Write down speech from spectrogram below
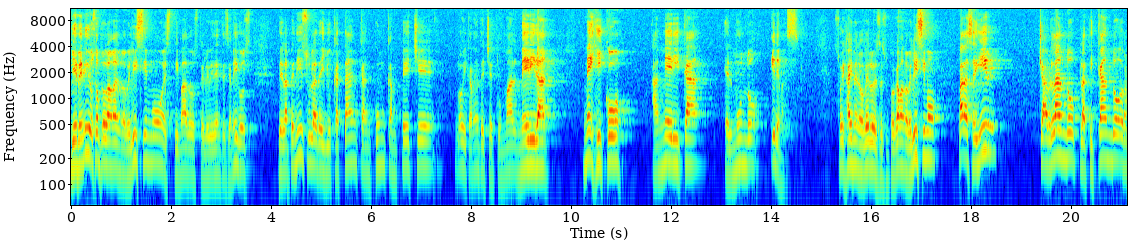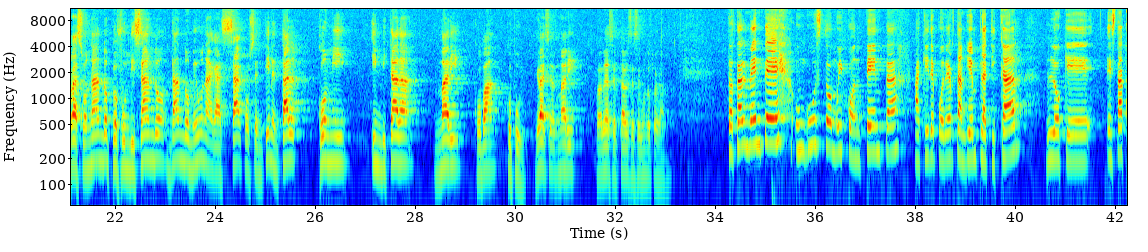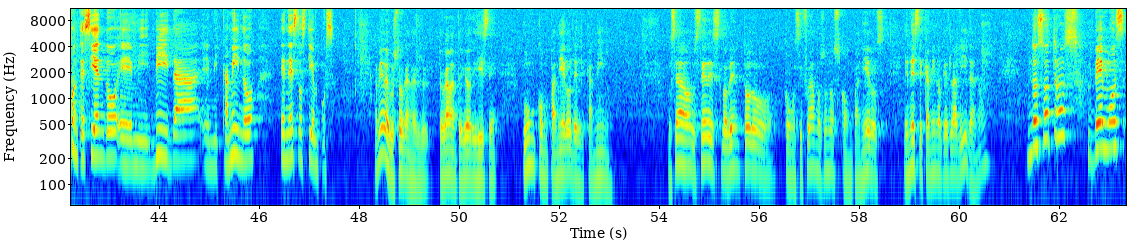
Bienvenidos a un programa de novelísimo, estimados televidentes y amigos de la península de Yucatán, Cancún, Campeche, lógicamente Chetumal, Mérida, México, América, el mundo y demás. Soy Jaime Novelo desde su programa Novelísimo para seguir charlando, platicando, razonando, profundizando, dándome un agasajo sentimental con mi invitada Mari Cobá Cupul. Gracias Mari por haber aceptado este segundo programa. Totalmente un gusto, muy contenta aquí de poder también platicar lo que está aconteciendo en mi vida, en mi camino en estos tiempos. A mí me gustó que en el programa anterior dijiste un compañero del camino. O sea, ustedes lo ven todo como si fuéramos unos compañeros en este camino que es la vida, ¿no? Nosotros vemos,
